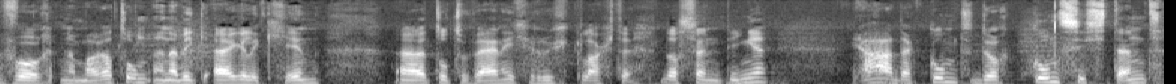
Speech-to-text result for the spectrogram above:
voor een marathon en heb ik eigenlijk geen tot weinig rugklachten. Dat zijn dingen, ja, dat komt door consistent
